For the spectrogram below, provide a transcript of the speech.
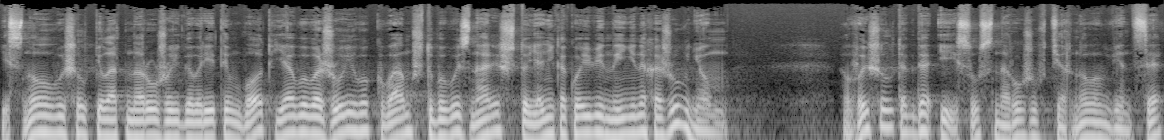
И снова вышел Пилат наружу и говорит им: "Вот я вывожу его к вам, чтобы вы знали, что я никакой вины не нахожу в нем". Вышел тогда Иисус наружу в терновом венце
